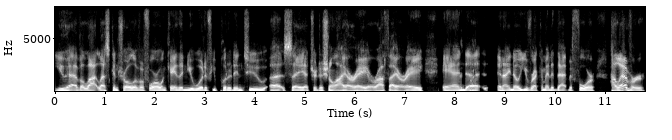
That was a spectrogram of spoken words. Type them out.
you have a lot less control of a 401k than you would if you put it into, uh, say, a traditional IRA or Roth IRA, and uh, and I know you've recommended that before. However,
